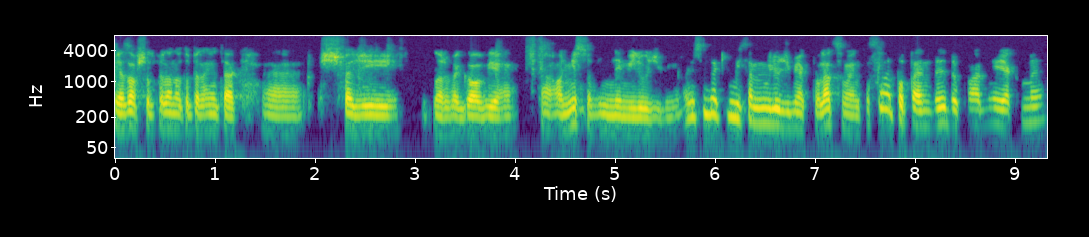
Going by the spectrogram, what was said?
Ja zawsze odpowiadam na to pytanie tak. E, Szwedzi, Norwegowie, oni nie są innymi ludźmi. Oni są takimi samymi ludźmi jak Polacy, mają te same popędy, dokładnie jak my.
